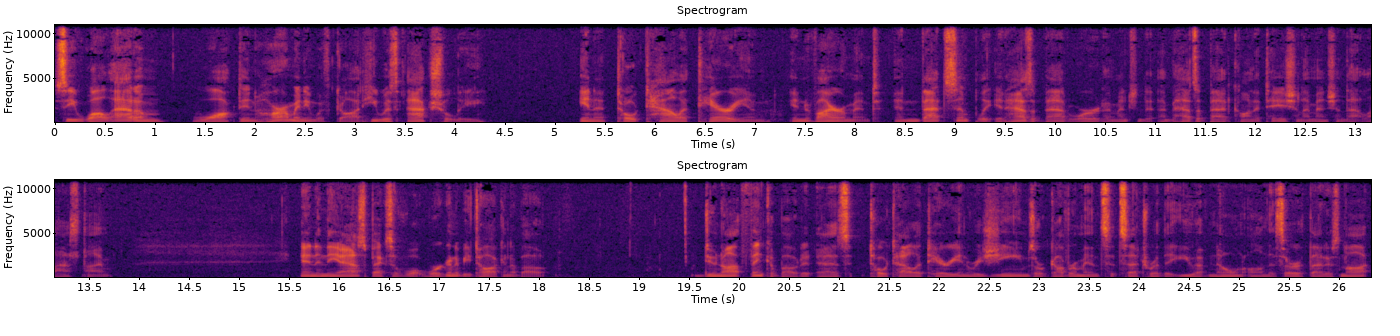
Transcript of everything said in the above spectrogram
See, while Adam walked in harmony with God, he was actually in a totalitarian environment. And that simply, it has a bad word. I mentioned it. It has a bad connotation. I mentioned that last time. And in the aspects of what we're going to be talking about, do not think about it as totalitarian regimes or governments, etc., that you have known on this earth. That is not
